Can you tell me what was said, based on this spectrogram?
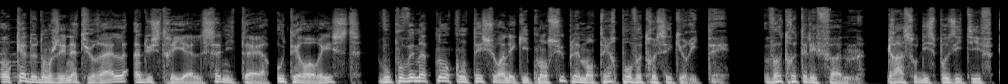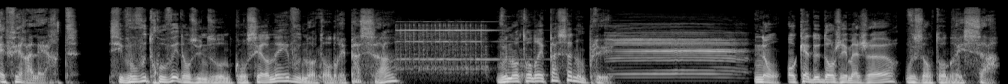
En cas de danger naturel, industriel, sanitaire ou terroriste, vous pouvez maintenant compter sur un équipement supplémentaire pour votre sécurité. Votre téléphone, grâce au dispositif FR Alert. Si vous vous trouvez dans une zone concernée, vous n'entendrez pas ça. Vous n'entendrez pas ça non plus. Non, en cas de danger majeur, vous entendrez ça.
